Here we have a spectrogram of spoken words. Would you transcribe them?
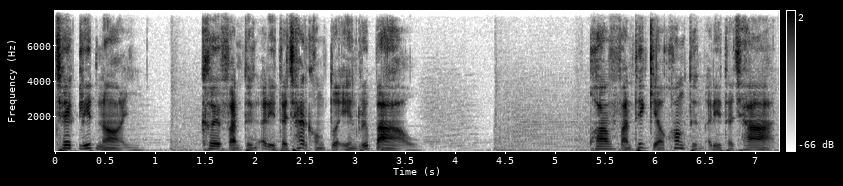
เช็คลิสต์หน่อย เคยฝันถึงอดีตชาติของตัวเองหรือเปล่า ความฝันที่เกี่ยวข้องถึงอดีตชาติ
